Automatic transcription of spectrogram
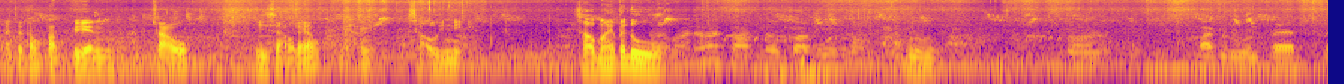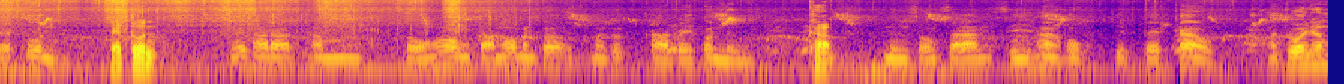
อาจจะต้องปรับเปลี่ยนนะครับเสามีเสาแล้วอันนี้เสาอีกนี่เสาไม้ประดูอืมไม้ประดูนแปดแปดต้นแปดต้น แล้วถ้าเราทำสองห้องสามห้องมันก็มันก็ขาดไปต้นหนึ่งครับหนึ่งสองสามสี่ห้าหกเจ็ดแปดเก้าอัตร้อยเริ่ม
